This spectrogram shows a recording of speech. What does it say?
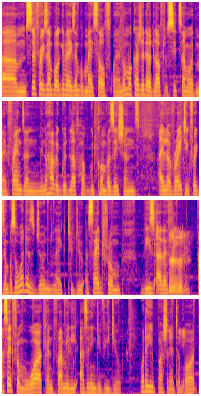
Um, say, for example, I'll give an example of myself. On a normal casual day, I'd love to sit somewhere with my friends and you know have a good laugh, have good conversations. I love writing, for example. So, what does John like to do aside from these other things? Aside from work and family, as an individual, what are you passionate about?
